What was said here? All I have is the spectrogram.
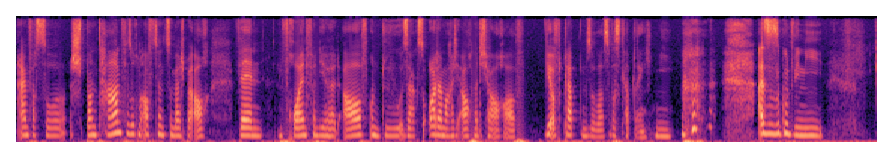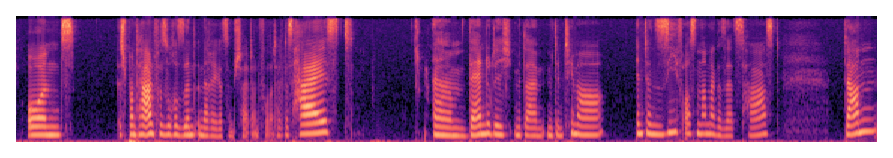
einfach so spontan versuchen aufzuhören, zum Beispiel auch, wenn ein Freund von dir hört auf und du sagst so, oh, da mache ich auch mit, ich höre auch auf. Wie oft klappt denn sowas? Sowas klappt eigentlich nie. also so gut wie nie. Und Spontanversuche sind in der Regel zum Scheitern verurteilt. Das heißt, ähm, wenn du dich mit, deinem, mit dem Thema intensiv auseinandergesetzt hast, dann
